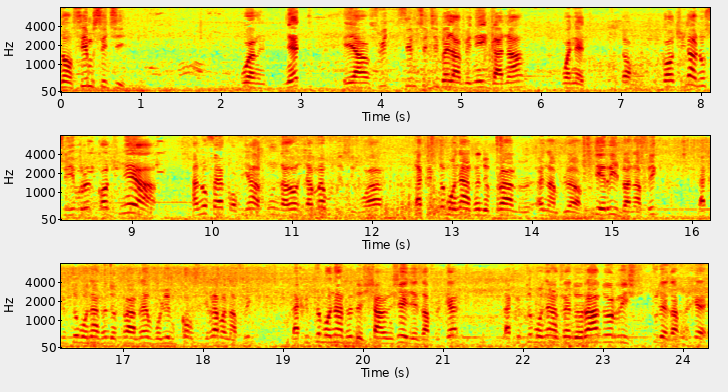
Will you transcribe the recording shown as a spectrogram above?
non, SimCity.net et ensuite SimCity Belle Avenue Ghana.net. Donc, continuez à nous suivre, continuez à, à nous faire confiance, nous n'allons jamais vous décevoir la crypto-monnaie est en train de prendre une ampleur terrible en Afrique. La crypto-monnaie est en train de prendre un volume considérable en Afrique. La crypto-monnaie est en train de changer les Africains. La crypto-monnaie est en train de rendre riches tous les Africains.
